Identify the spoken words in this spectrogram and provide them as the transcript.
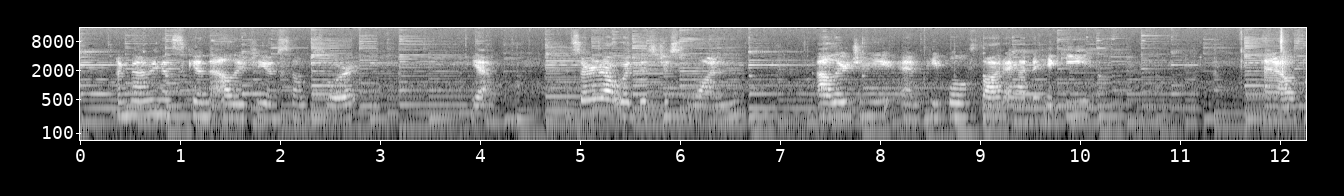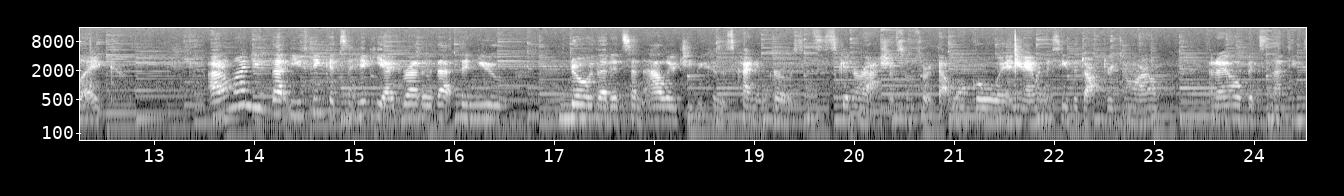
I'm having a skin allergy of some sort. Yeah. I started out with this just one allergy and people thought I had a hickey. And I was like, I don't mind you that you think it's a hickey. I'd rather that than you know that it's an allergy because it's kind of gross. It's skin rash of some sort that won't go away. Anyway, I'm going to see the doctor tomorrow and I hope it's nothing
